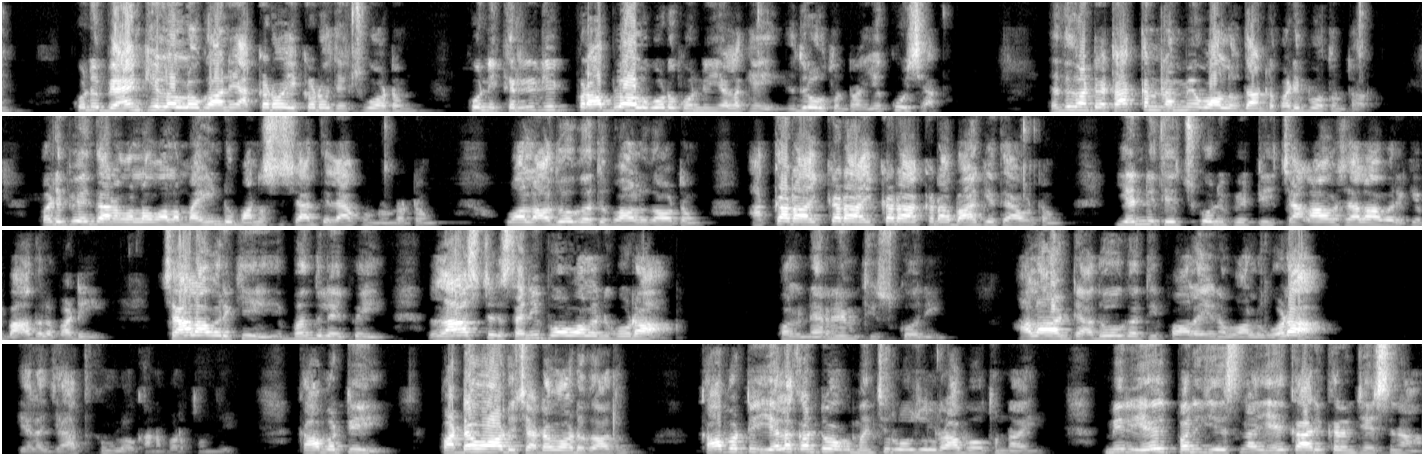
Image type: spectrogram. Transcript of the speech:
కొన్ని బ్యాంకీలలో కానీ అక్కడో ఇక్కడో తెచ్చుకోవటం కొన్ని క్రెడిట్ ప్రాబ్లాలు కూడా కొన్ని వీళ్ళకి ఎదురవుతుంటాయి ఎక్కువ శాతం. ఎందుకంటే టక్కన నమ్మే వాళ్ళు దాంట్లో పడిపోతుంటారు. పడిపోయిన దానివల్ల వాళ్ళ మైండ్ మనసు శాంతి లేకుండా ఉండటం వాళ్ళు అధోగతి పాలు కావటం అక్కడ ఇక్కడ ఇక్కడ అక్కడ బాకీ తేవటం ఇవన్నీ తెచ్చుకొని పెట్టి చాలా చాలా వరకు బాధలు పడి చాలా వరకు ఇబ్బందులు అయిపోయి లాస్ట్కి చనిపోవాలని కూడా వాళ్ళు నిర్ణయం తీసుకొని అలాంటి అధోగతి పాలైన వాళ్ళు కూడా ఇలా జాతకంలో కనబడుతుంది. కాబట్టి పడ్డవాడు చెడ్డవాడు కాదు. కాబట్టి వీళ్ళకంటూ ఒక మంచి రోజులు రాబోతున్నాయి. మీరు ఏ పని చేసినా ఏ కార్యక్రమం చేసినా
